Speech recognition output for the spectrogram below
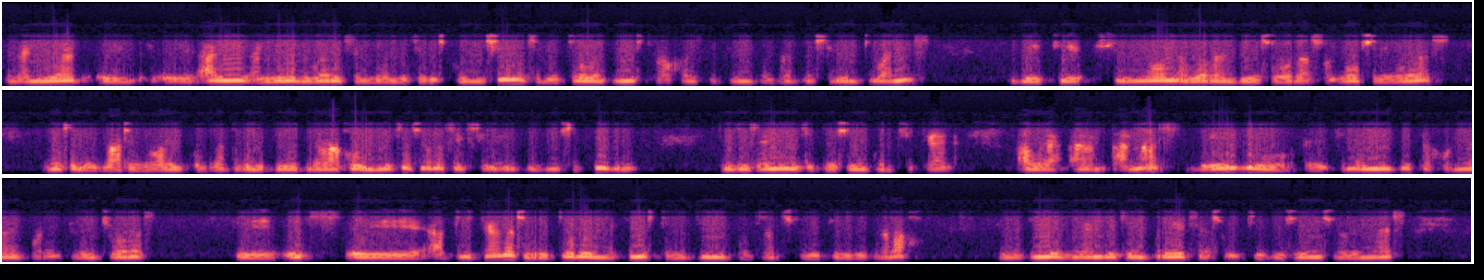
En realidad eh, hay algunos lugares en donde se les condiciona, sobre todo aquellos trabajadores que tienen contratos eventuales, de que si no laboran 10 horas o 12 horas, no se les va a renovar el contrato colectivo de trabajo y esas horas excelentes no se cubren. Entonces hay una situación complicada. Ahora, además de ello, eh, finalmente esta jornada de 48 horas eh, es eh, aplicada sobre todo en aquellos que no tienen contratos colectivos de trabajo. En aquellas grandes empresas o instituciones o demás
